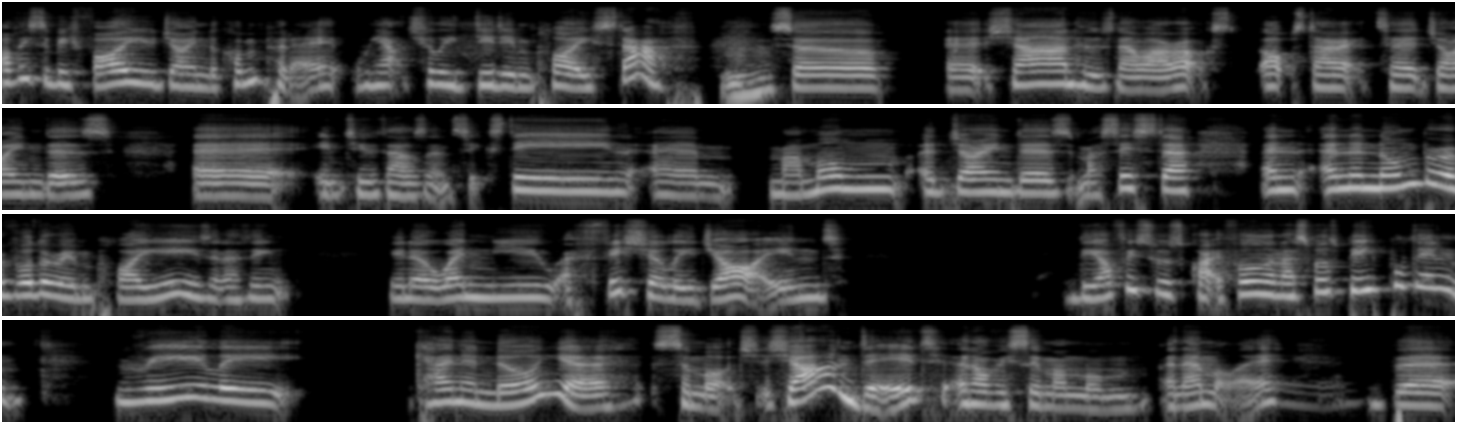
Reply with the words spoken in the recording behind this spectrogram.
obviously, before you joined the company, we actually did employ staff. Mhm. So, uh, Shan, who's now our ops, ops director, joined us uh, in 2016. Um, my mum had joined us, my sister, and and a number of other employees. And I think you know when you officially joined, the office was quite full, and I suppose people didn't really kind of know you so much. Shan did, and obviously my mum and Emily, but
